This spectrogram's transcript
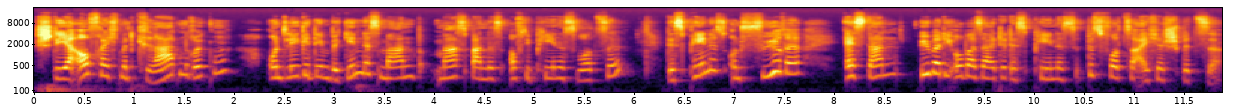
Stehe aufrecht mit geraden Rücken und lege den Beginn des Maßbandes auf die Peniswurzel des Penis und führe es dann über die Oberseite des Penis bis vor zur Eichelspitze.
